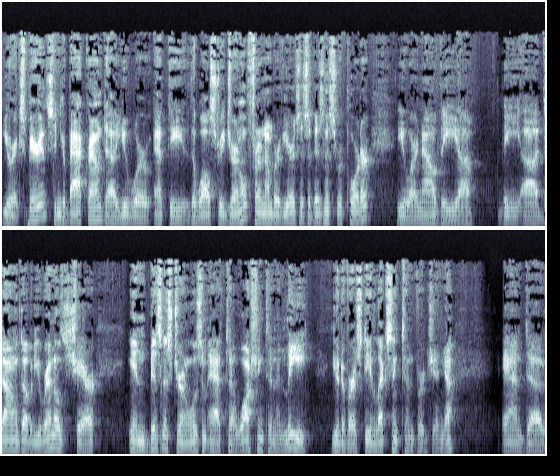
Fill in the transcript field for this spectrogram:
your experience and your background. Uh, you were at the, the Wall Street Journal for a number of years as a business reporter. You are now the, uh, the uh, Donald W. Reynolds Chair in Business Journalism at uh, Washington and Lee University in Lexington, Virginia. And uh,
